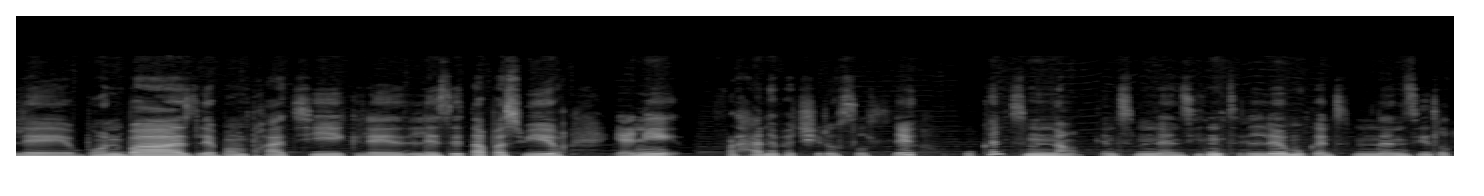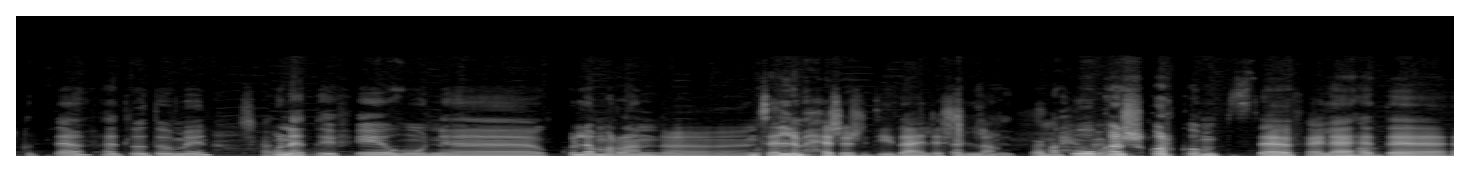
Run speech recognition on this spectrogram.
les bonnes bases les bonnes pratiques les étapes à suivre يعني فرحانة بهادشي اللي وصلت ليه وكنتمنى كنتمنى نزيد نتعلم وكنتمنى نزيد القدام في هذا le domaine ونعطي فيه ون... كل مرة ن... نتعلم حاجة جديدة علاش لا. وكنشكركم بزاف على هذا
